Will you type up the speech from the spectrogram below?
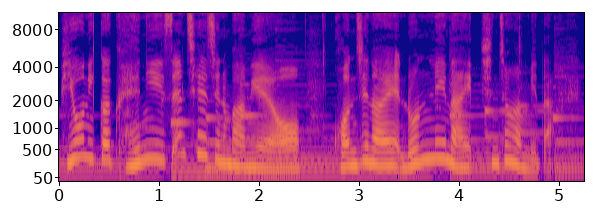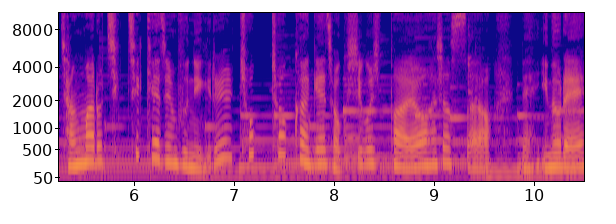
비 오니까 괜히 센치해지는 밤이에요. 권진아의 론리 나잇 신청합니다. 장마로 칙칙해진 분위기를 촉촉하게 적시고 싶어요 하셨어요. 네, 이 노래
